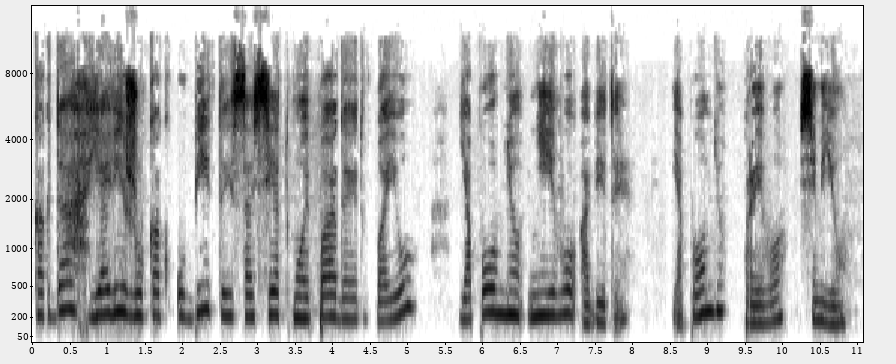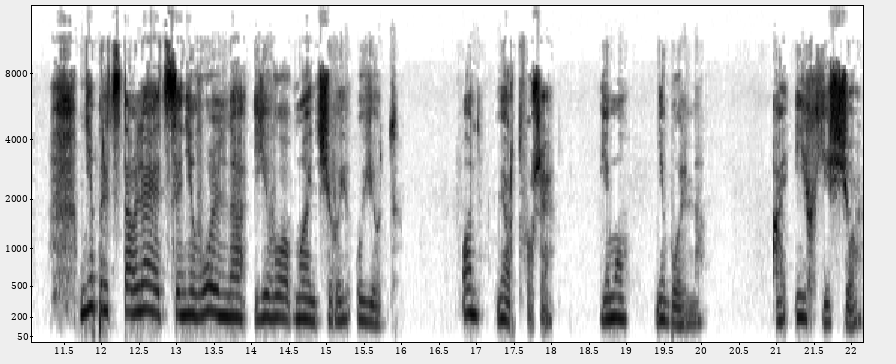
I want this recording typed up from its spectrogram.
Когда я вижу, как убитый сосед мой падает в бою, я помню не его обиды, я помню про его семью. Мне представляется невольно его обманчивый уют. Он мертв уже, ему не больно, а их еще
